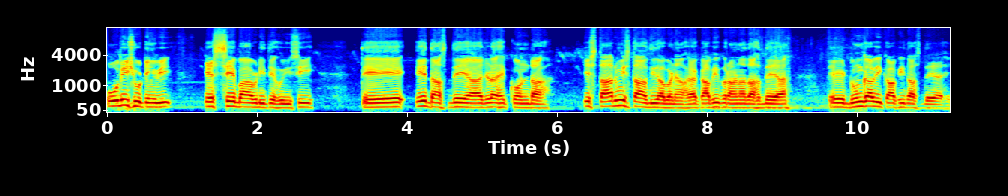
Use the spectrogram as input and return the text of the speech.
ਉਹਦੀ ਸ਼ੂਟਿੰਗ ਵੀ ਇਸੇ ਬਾਵੜੀ ਤੇ ਹੋਈ ਸੀ। ਤੇ ਇਹ ਦੱਸਦੇ ਆ ਜਿਹੜਾ ਇਹ ਕੁੰਡ ਆ, ਇਹ 17ਵੀਂ ਸ਼ਤਾਬਦੀ ਦਾ ਬਣਿਆ ਹੋਇਆ, ਕਾਫੀ ਪੁਰਾਣਾ ਦੱਸਦੇ ਆ ਤੇ ਡੂੰਗਾ ਵੀ ਕਾਫੀ ਦੱਸਦੇ ਆ ਇਹ।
